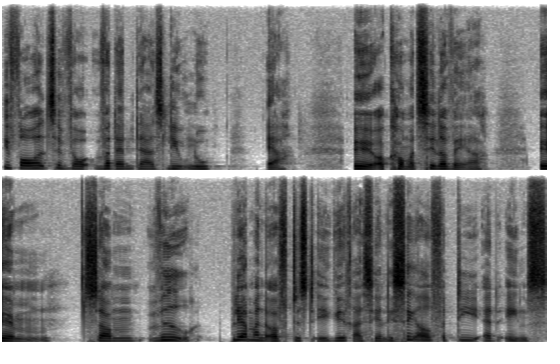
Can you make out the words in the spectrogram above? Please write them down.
i forhold til hvordan deres liv nu er øh, og kommer til at være. Øhm, som hvid bliver man oftest ikke racialiseret, fordi at ens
